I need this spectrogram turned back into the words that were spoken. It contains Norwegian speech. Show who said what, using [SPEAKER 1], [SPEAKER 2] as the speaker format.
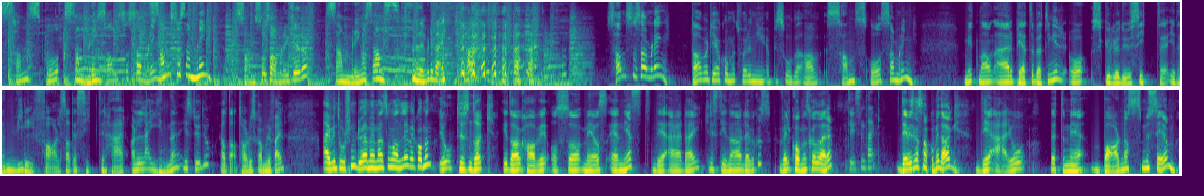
[SPEAKER 1] Sans og samling.
[SPEAKER 2] Sans og samling.
[SPEAKER 1] Sans og samling.
[SPEAKER 3] Sans og samling, sier du?
[SPEAKER 1] Samling og sans. Det blir feil.
[SPEAKER 2] Sans og samling. Da var tida kommet for en ny episode av Sans og samling. Mitt navn er Peter Bøttinger, og skulle du sitte i den villfarelse at jeg sitter her aleine i studio, ja, da tar du skammelig feil. Eivind Thorsen, du er med meg som vanlig. Velkommen.
[SPEAKER 3] Jo, tusen takk.
[SPEAKER 2] I dag har vi også med oss en gjest. Det er deg, Kristina Leverkus. Velkommen skal du være.
[SPEAKER 4] Tusen takk.
[SPEAKER 2] Det vi skal snakke om i dag, det er jo dette med Barnas museum.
